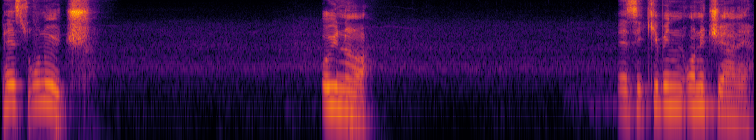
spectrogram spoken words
PES 13. Oyunu. PES 2013 yani.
